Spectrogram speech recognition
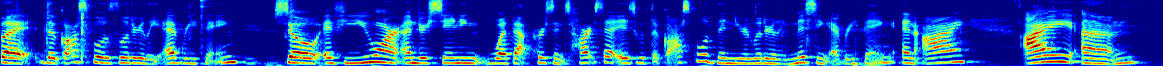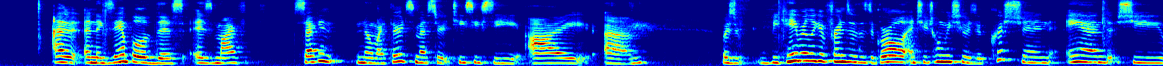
But the gospel is literally everything. So if you aren't understanding what that person's heart set is with the gospel, then you're literally missing everything. And I, I, um, I, an example of this is my second, no, my third semester at TCC. I um, was became really good friends with this girl, and she told me she was a Christian and she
